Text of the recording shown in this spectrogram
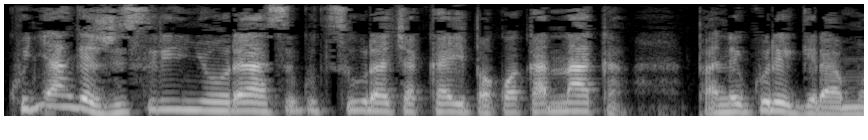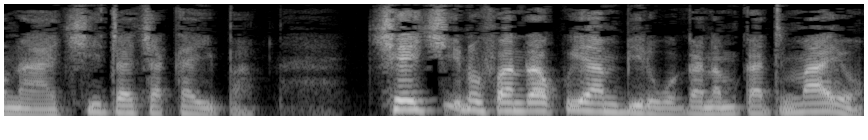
Kunyange zvisiri nyore asi kutsiura chakaipa kwakanaka pane kuregera munhu achiita chakaipa. Chechi inofanira kuyambirwa kana mukati mayo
